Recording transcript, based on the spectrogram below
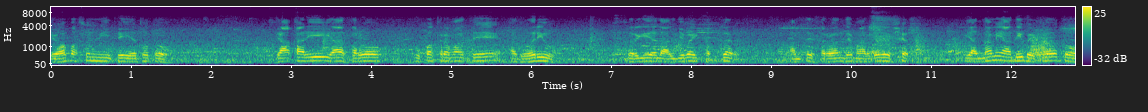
तेव्हापासून मी इथे येत होतो. त्या काळी या सर्व उपक्रमाचे अध्वरीव स्वर्गीय लालजीबाई ठपकर आमचे सर्वांचे मार्गदर्शक यांना मी आधी भेटलो होतो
